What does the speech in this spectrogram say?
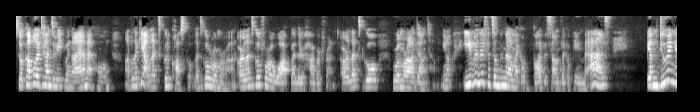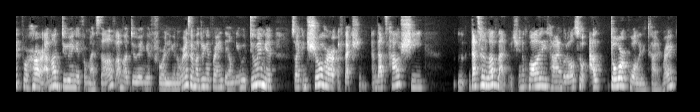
So a couple of times a week when I am at home, I'll be like, yeah, let's go to Costco. Let's go roam around. Or let's go for a walk by the harbor front. Or let's go roam around downtown. You know, even if it's something that I'm like, oh God, this sounds like a pain in the ass. I'm doing it for her. I'm not doing it for myself. I'm not doing it for the universe. I'm not doing it for anything. I'm doing it so I can show her affection. And that's how she that's her love language, you know, quality time, but also outdoor quality time, right?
